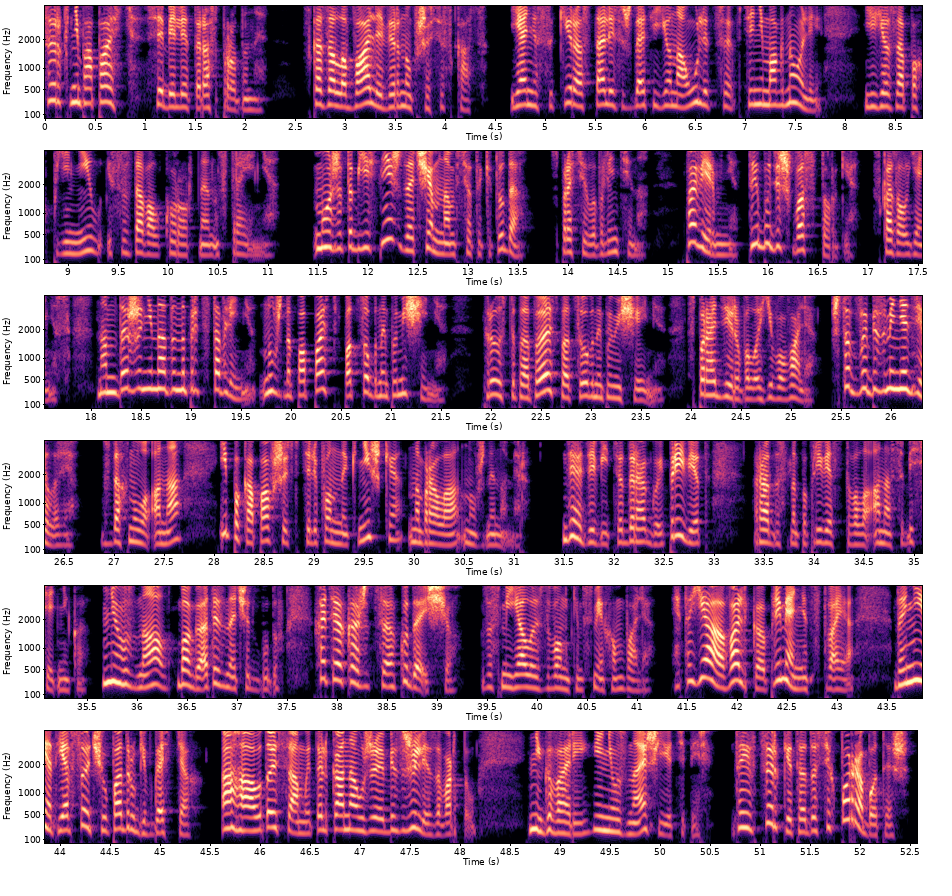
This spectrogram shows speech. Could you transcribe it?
цирк не попасть, все билеты распроданы», — сказала Валя, вернувшись из касс. Янис и Кира остались ждать ее на улице в тени магнолии. Ее запах пьянил и создавал курортное настроение. «Может, объяснишь, зачем нам все-таки туда?» — спросила Валентина. «Поверь мне, ты будешь в восторге», — сказал Янис. «Нам даже не надо на представление. Нужно попасть в подсобное помещение». «Просто попасть в подсобное помещение», — спародировала его Валя. «Что бы вы без меня делали?» Вздохнула она и, покопавшись в телефонной книжке, набрала нужный номер. «Дядя Витя, дорогой, привет!» Радостно поприветствовала она собеседника. «Не узнал. Богатый, значит, буду. Хотя, кажется, куда еще?» Засмеялась звонким смехом Валя. «Это я, Валька, племянница твоя. Да нет, я в Сочи у подруги в гостях. Ага, у той самой, только она уже без железа во рту. Не говори, и не узнаешь ее теперь. Ты в цирке-то до сих пор работаешь?»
